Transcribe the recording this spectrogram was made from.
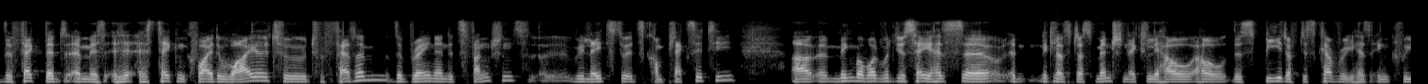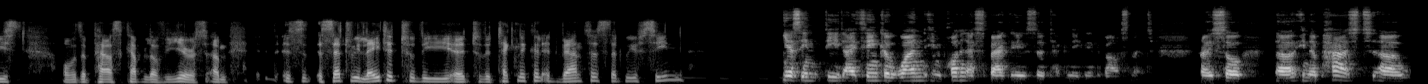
the fact that um, it has taken quite a while to to fathom the brain and its functions uh, relates to its complexity. Uh, uh Mingbo, what would you say has uh, Niklas just mentioned actually how how the speed of discovery has increased over the past couple of years? Um, is is that related to the uh, to the technical advances that we've seen? Yes, indeed. I think one important aspect is the technical advancement right? So uh, in the past, uh,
